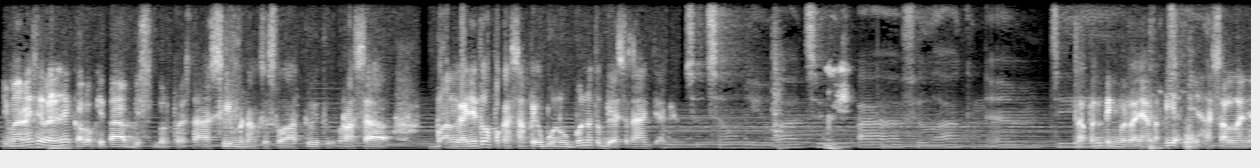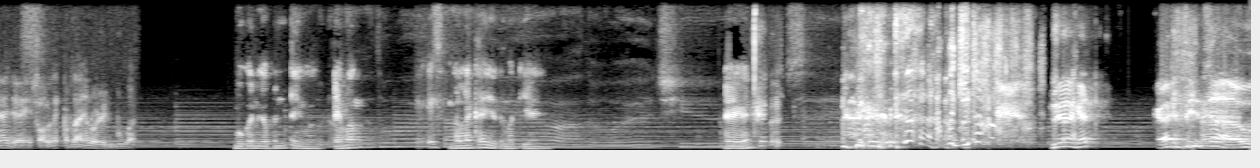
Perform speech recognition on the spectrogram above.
gimana sih rasanya kalau kita habis berprestasi menang sesuatu itu rasa bangganya itu apakah sampai ubun-ubun atau biasa saja gitu? Wih, nggak penting pertanyaan tapi ya, ya asal nanya aja soalnya pertanyaan udah dibuat bukan gak penting. Emang nge-like aja tempat dia. Ya kan? Apa gitu? Iya kan? Kasih tahu.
